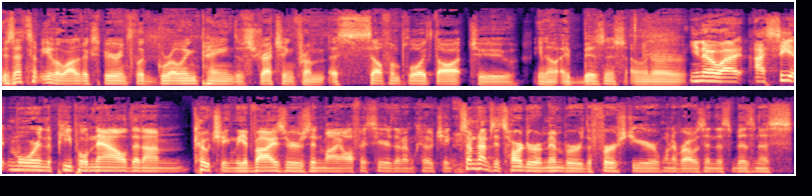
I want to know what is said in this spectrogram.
Is that something you have a lot of experience, the growing pains of stretching from a self-employed thought to, you know, a business owner? You know, I, I see it more in the people now that I'm coaching, the advisors in my office here that I'm coaching. Sometimes it's hard to remember the first year whenever I was in this business.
